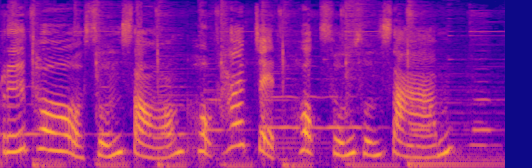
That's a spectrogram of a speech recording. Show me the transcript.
หรือโทร 02-657-6003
